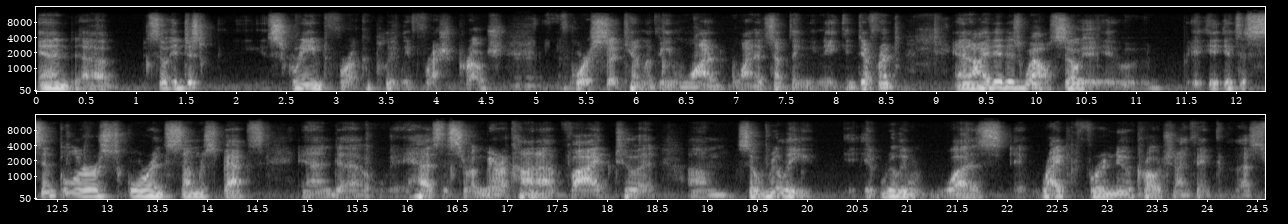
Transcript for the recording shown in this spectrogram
And uh, so it just screamed for a completely fresh approach. Mm-hmm. of course uh, Ken Levine wanted wanted something unique and different and i did as well. So it, it, it's a simpler score in some respects and uh, has this sort of americana vibe to it um, so really it really was ripe for a new approach, and I think that's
